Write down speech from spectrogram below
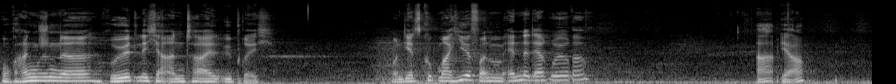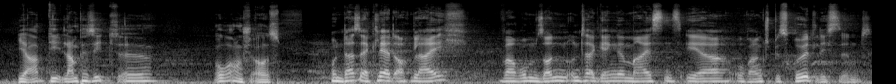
orangene, rötliche Anteil übrig. Und jetzt guck mal hier vom Ende der Röhre. Ah, ja. Ja, die Lampe sieht äh, orange aus. Und das erklärt auch gleich, warum Sonnenuntergänge meistens eher orange bis rötlich sind.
